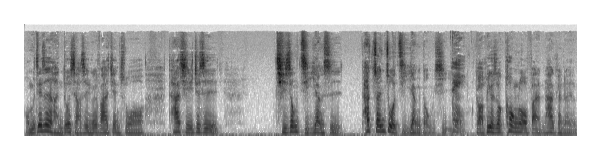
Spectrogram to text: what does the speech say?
我们这次很多小吃你会发现说，它其实就是其中几样是。他专做几样东西，对，啊，譬如说控肉饭，他可能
